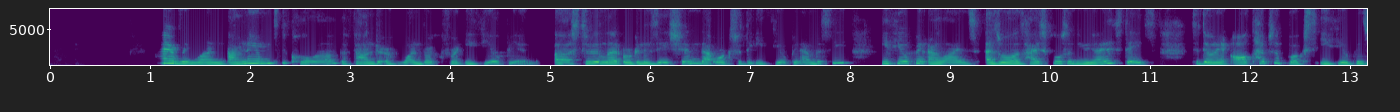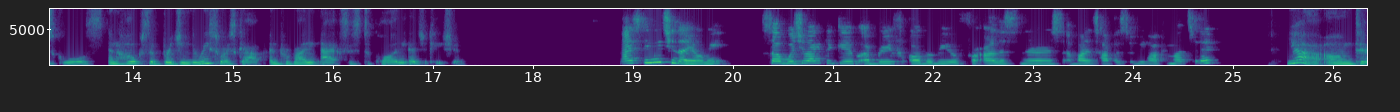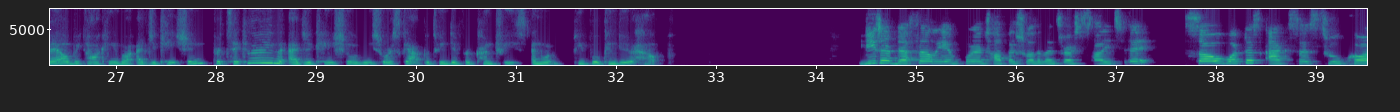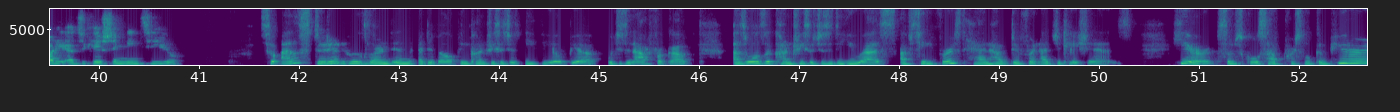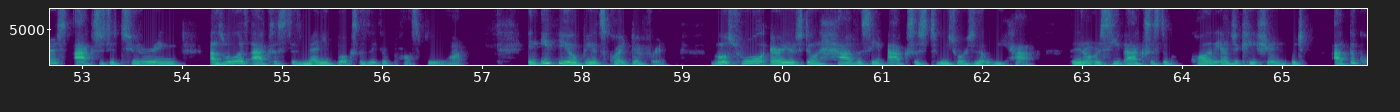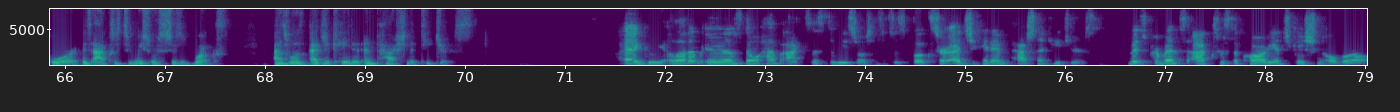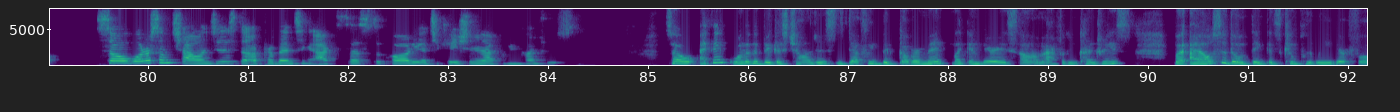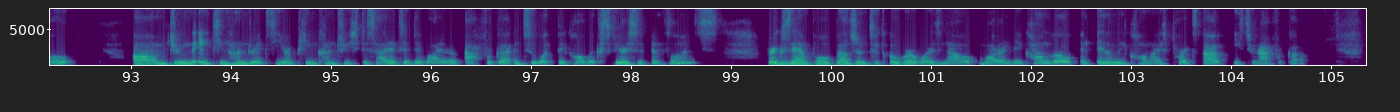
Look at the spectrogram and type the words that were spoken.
Hi, everyone. I'm Naomi Tukola, the founder of One Book for an Ethiopian, a student led organization that works with the Ethiopian Embassy, Ethiopian Airlines, as well as high schools in the United States to donate all types of books to Ethiopian schools in hopes of bridging the resource gap and providing access to quality education. Nice to meet you, Naomi. So, would you like to give a brief overview for our listeners about the topics we'll be talking about today? Yeah, um, today I'll be talking about education, particularly the educational resource gap between different countries and what people can do to help. These are definitely important topics relevant to our society today. So, what does access to quality education mean to you? So, as a student who's learned in a developing country such as Ethiopia, which is in Africa, as well as a country such as the US, I've seen firsthand how different education is. Here, some schools have personal computers, access to tutoring, as well as access to as many books as they could possibly want. In Ethiopia, it's quite different. Most rural areas don't have the same access to resources that we have. They don't receive access to quality education, which at the core is access to resources such as books, as well as educated and passionate teachers. I agree. A lot of areas don't have access to resources such as books or educated and passionate teachers, which prevents access to quality education overall. So, what are some challenges that are preventing access to quality education in African countries? So, I think one of the biggest challenges is definitely the government, like in various um, African countries, but I also don't think it's completely their fault. Um, during the 1800s, European countries decided to divide up Africa into what they call like spheres of influence. For example, Belgium took over what is now modern day Congo, and Italy colonized parts of Eastern Africa.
